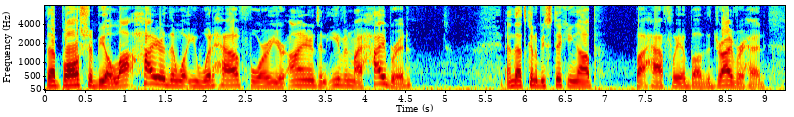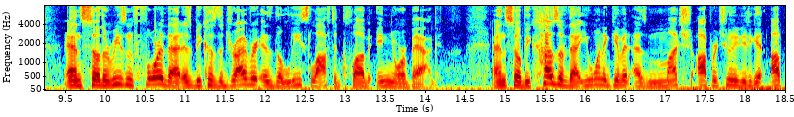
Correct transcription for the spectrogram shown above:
that ball should be a lot higher than what you would have for your irons and even my hybrid. And that's going to be sticking up about halfway above the driver head. And so the reason for that is because the driver is the least lofted club in your bag. And so because of that, you want to give it as much opportunity to get up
